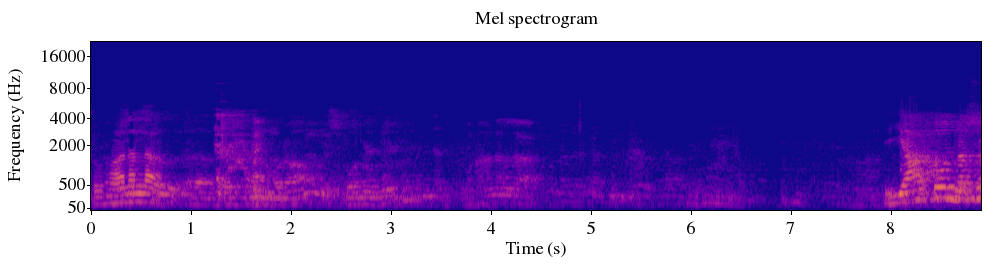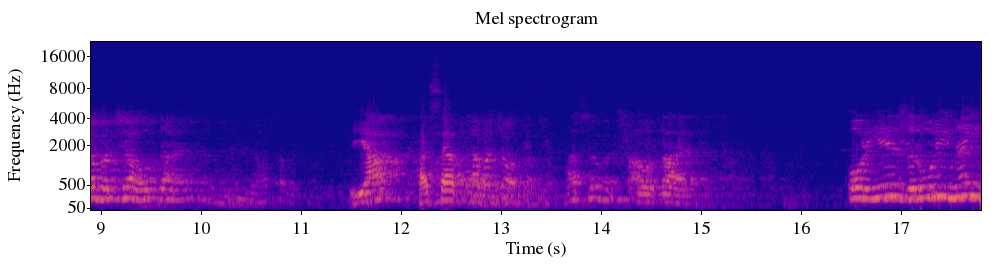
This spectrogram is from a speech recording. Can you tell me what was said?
सुभान अल्लाह हो रहा हूँ इस कोने से। या तो नसब अच्छा होता है या हसब। हसब अच्छा होता है। और ये ज़रूरी नहीं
